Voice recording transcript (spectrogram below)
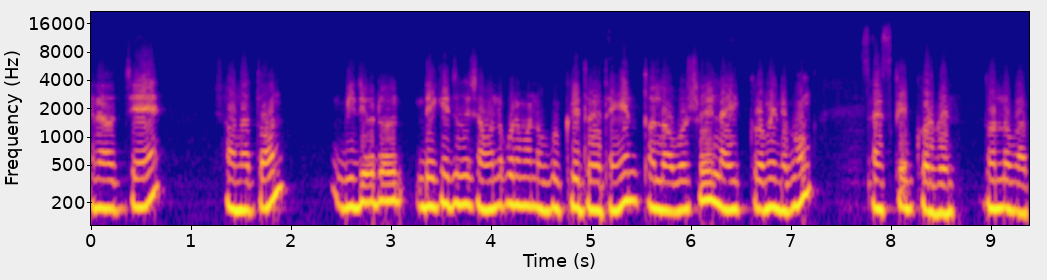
এটা হচ্ছে সনাতন। ভিডিওটা দেখে যদি সামান্য পরিমাণ উপকৃত হয়ে থাকেন, তাহলে অবশ্যই লাইক করবেন এবং সাবস্ক্রাইব করবেন। ধন্যবাদ।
